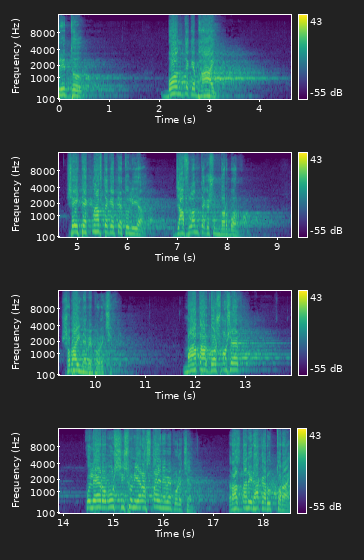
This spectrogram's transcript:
বৃদ্ধ, বোন থেকে ভাই, সেই টেকনাফ থেকে তেতুলিয়া, জাফলন থেকে সুন্দরবন সবাই নেমে পড়েছিল মা তার দশ মাসের কুলের অবুজ শিশু নিয়ে রাস্তায় নেমে পড়েছেন। রাজধানী ঢাকার উত্তরায়।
